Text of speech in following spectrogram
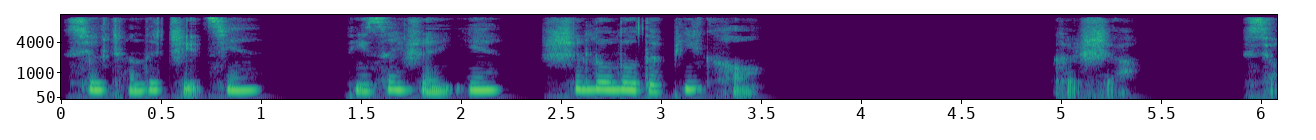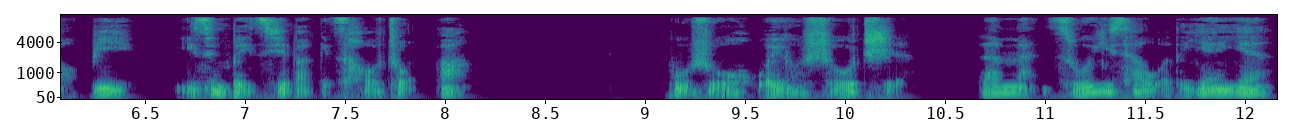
修长的指尖抵在冉烟湿漉漉的鼻口。可是啊，小臂已经被鸡巴给操肿了，不如我用手指来满足一下我的烟烟。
